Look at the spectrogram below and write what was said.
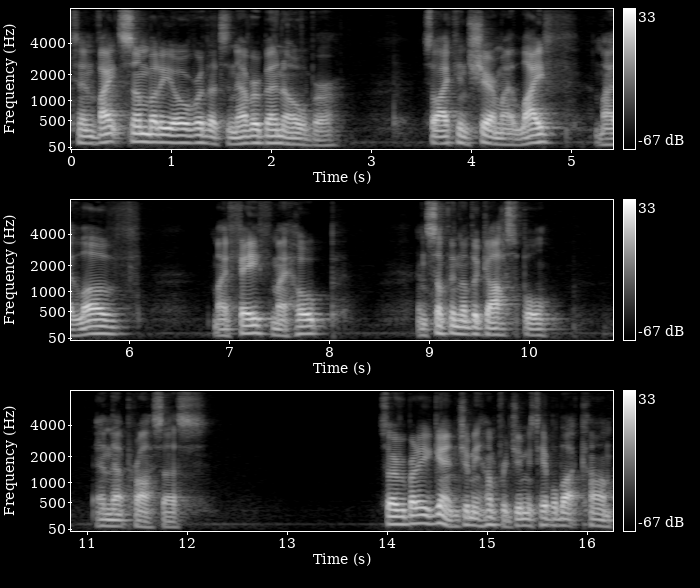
to invite somebody over that's never been over, so I can share my life, my love, my faith, my hope, and something of the gospel and that process. So, everybody, again, Jimmy Humphrey, jimmystable.com,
